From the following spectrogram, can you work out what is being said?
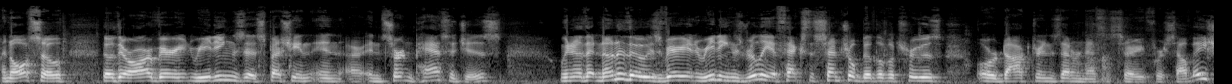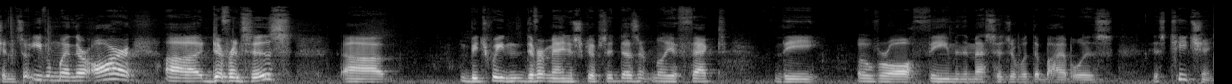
And also, though there are variant readings, especially in, in, uh, in certain passages, we know that none of those variant readings really affects the central biblical truths or doctrines that are necessary for salvation. So even when there are uh, differences, uh, between different manuscripts, it doesn't really affect the overall theme and the message of what the Bible is is teaching.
